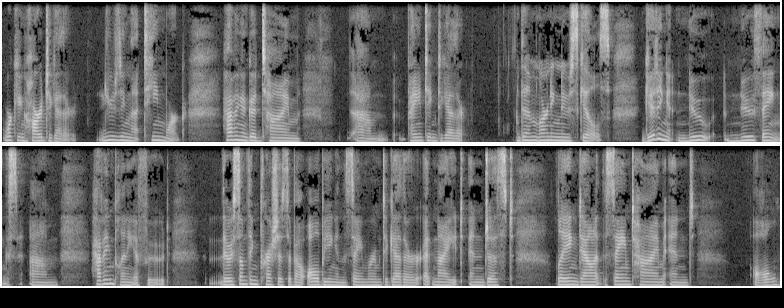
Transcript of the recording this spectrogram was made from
working hard together, using that teamwork, having a good time um, painting together, them learning new skills, getting new new things, um, having plenty of food. There was something precious about all being in the same room together at night and just laying down at the same time and all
